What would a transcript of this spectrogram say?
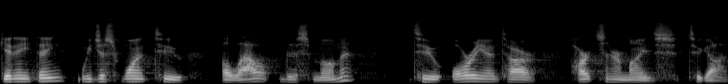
get anything. We just want to allow this moment to orient our hearts and our minds to God.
